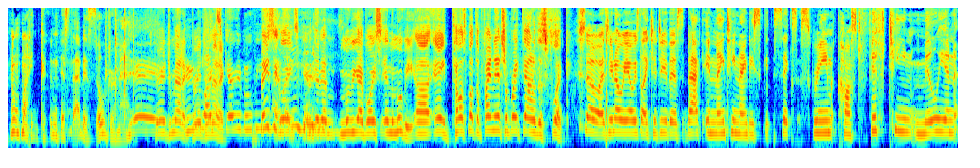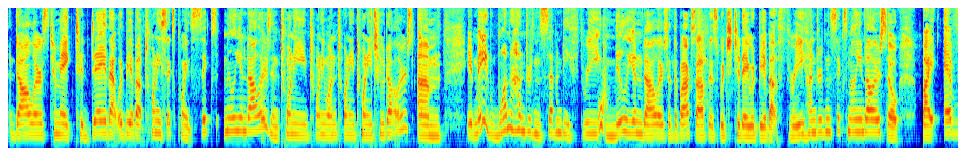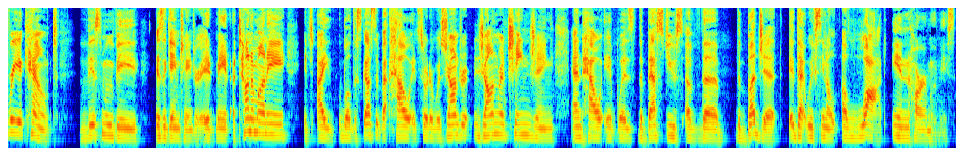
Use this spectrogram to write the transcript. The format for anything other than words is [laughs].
[laughs] Oh my goodness, that is so dramatic. Very dramatic. Do you very like dramatic. scary movies? Basically, like scary we did a movie guy voice in the movie. Uh, hey, tell us about the financial breakdown of this flick. So, as you know, we always like to do this. Back in 1996, Scream cost $15 million to make. Today, that would be about $26.6 million in 2021, 2022 dollars. Um, it made $173 million at the box office, which today would be about $306 million. So, by every account, this movie is a game changer. It made a ton of money. It, I will discuss it about how it sort of was genre genre changing and how it was the best use of the the budget that we've seen a, a lot in horror movies.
